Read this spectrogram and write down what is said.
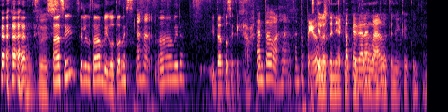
Pues, Ah, sí, sí le gustaban bigotones. Ajá. Ah, mira. Y tanto se quejaba. Tanto, ajá, tanto pedo. es que la tenía que Para cagar ocultar, la tenía que ocultar.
